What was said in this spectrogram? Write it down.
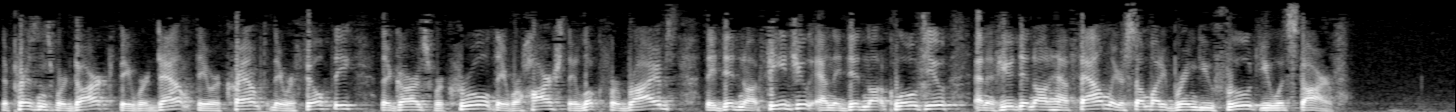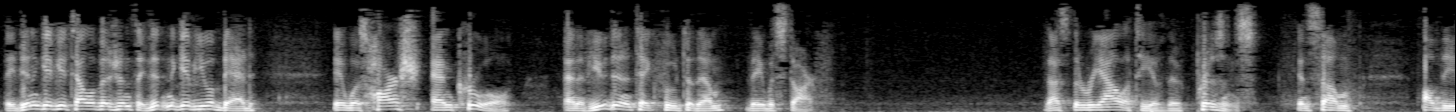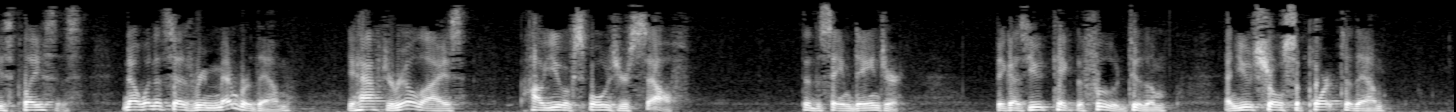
The prisons were dark, they were damp, they were cramped, they were filthy, the guards were cruel, they were harsh, they looked for bribes, they did not feed you, and they did not clothe you, and if you did not have family or somebody bring you food, you would starve. They didn't give you televisions, they didn't give you a bed. It was harsh and cruel, and if you didn't take food to them, they would starve. That's the reality of the prisons in some of these places. Now, when it says remember them, you have to realize how you expose yourself to the same danger. Because you take the food to them and you show support to them,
